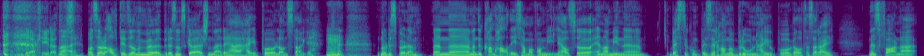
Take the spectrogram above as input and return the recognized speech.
det er ikke greit. Nei. Og så er det alltid sånne mødre som skal være sånn der Ja, jeg heier på landslaget. Mm. Når du spør dem. Men, men, du kan ha det i samme familie. Altså, en av mine bestekompiser, han og broren heier jo på Galatasaray, mens faren er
